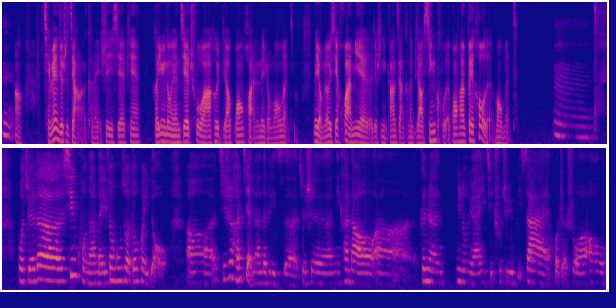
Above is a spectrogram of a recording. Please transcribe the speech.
嗯啊前面就是讲了，可能是一些偏和运动员接触啊，会比较光环的那种 moment 嘛。那有没有一些幻灭的，就是你刚刚讲可能比较辛苦的光环背后的 moment？嗯，我觉得辛苦呢，每一份工作都会有。呃，其实很简单的例子就是你看到呃跟着运动员一起出去比赛，或者说哦，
